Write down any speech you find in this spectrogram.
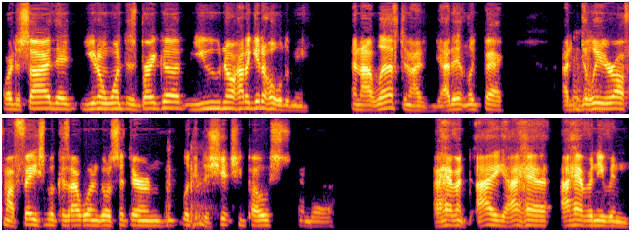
or decide that you don't want this breakup, you know how to get a hold of me. And I left and I, I didn't look back. I mm-hmm. deleted her off my Facebook because I wouldn't go sit there and look at the shit she posts. And uh, I haven't I I have I haven't even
